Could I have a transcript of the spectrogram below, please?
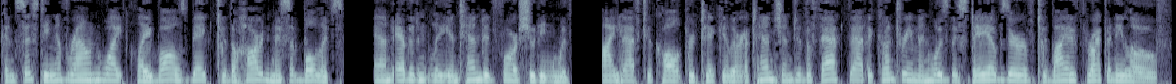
consisting of round white clay balls baked to the hardness of bullets, and evidently intended for shooting with. I have to call particular attention to the fact that a countryman was this day observed to buy a threepenny loaf,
